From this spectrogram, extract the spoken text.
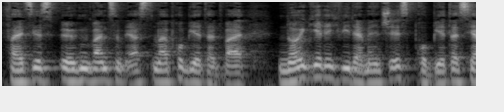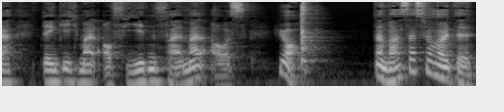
falls ihr es irgendwann zum ersten Mal probiert habt, weil neugierig wie der Mensch ist, probiert das ja, denke ich mal, auf jeden Fall mal aus. Ja, dann war's das für heute.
